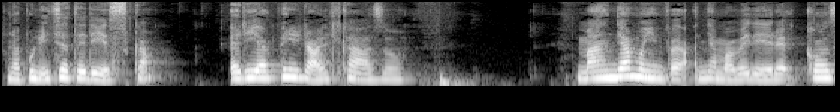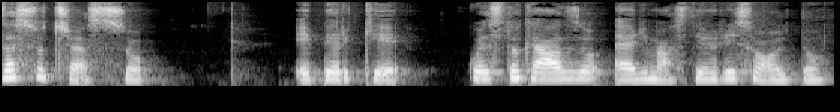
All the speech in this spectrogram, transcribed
la polizia tedesca riaprirà il caso. Ma andiamo, in, andiamo a vedere cosa è successo e perché questo caso è rimasto irrisolto.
